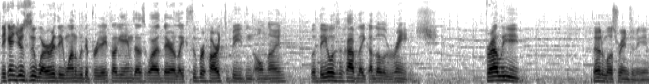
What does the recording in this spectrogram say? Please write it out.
They can just do whatever they want with the projectile game. That's why they're like super hard to beat in online. But they also have like a lot of range. Probably They're the most range in the game.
